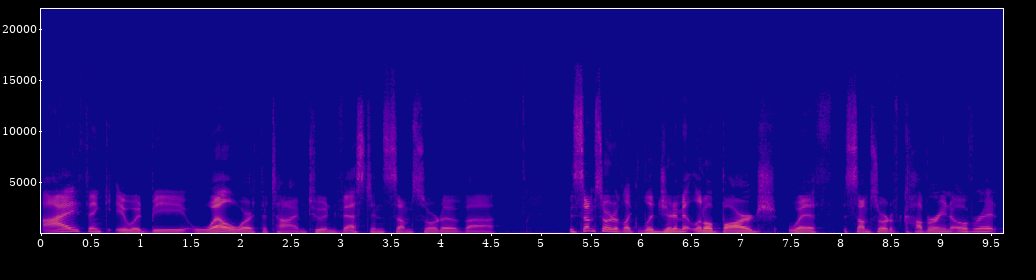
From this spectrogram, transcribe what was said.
I think it would be well worth the time to invest in some sort of uh, some sort of like legitimate little barge with some sort of covering over it.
